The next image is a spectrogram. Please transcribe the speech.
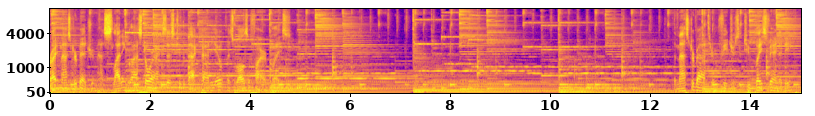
Bright master bedroom has sliding glass door access to the back patio as well as a fireplace. The master bathroom features a two-place vanity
